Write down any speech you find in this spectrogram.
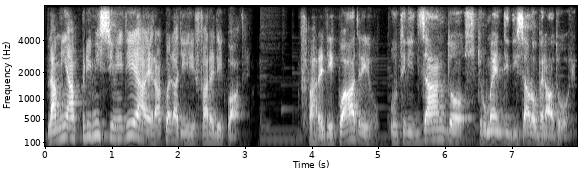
la mia primissima idea era quella di fare dei quadri. Fare dei quadri utilizzando strumenti di sala operatoria.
